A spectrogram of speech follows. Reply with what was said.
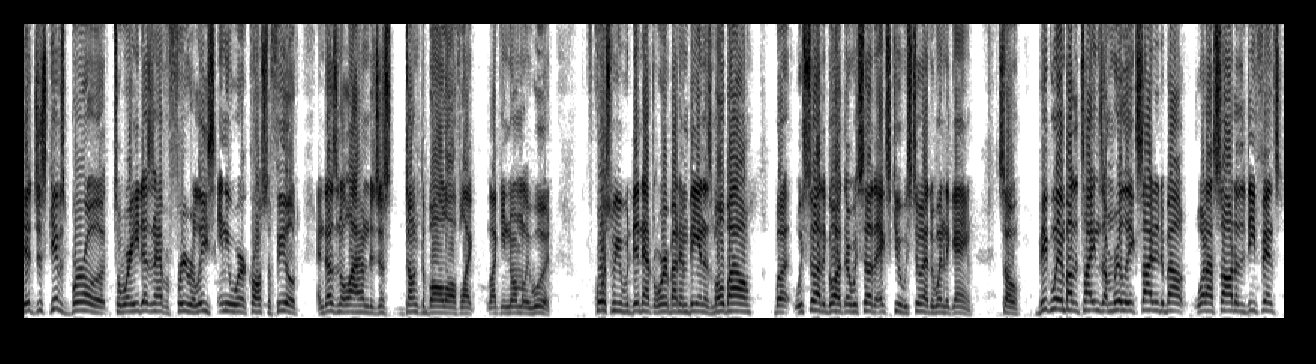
it just gives Burrow to where he doesn't have a free release anywhere across the field and doesn't allow him to just dunk the ball off like like he normally would. Of course, we didn't have to worry about him being as mobile, but we still had to go out there. We still had to execute. We still had to win the game. So big win by the Titans. I'm really excited about what I saw to the defense.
